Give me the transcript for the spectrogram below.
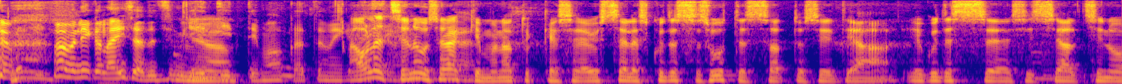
me oleme liiga laisad, et siin mingi editima hakata. oled sa nõus rääkima natukese just sellest, kuidas sa suhtesse sattusid ja, ja kuidas siis sealt sinu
